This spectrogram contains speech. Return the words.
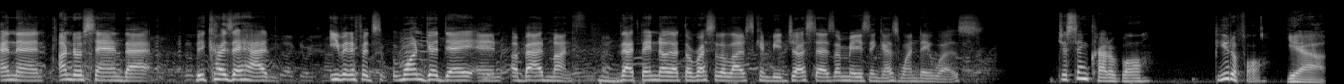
and then understand that because they had even if it's one good day and a bad month that they know that the rest of their lives can be just as amazing as one day was Just incredible. Beautiful. Yeah,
